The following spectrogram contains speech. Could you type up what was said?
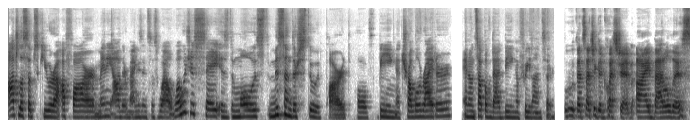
Atlas Obscura, Afar, many other magazines as well. What would you say is the most misunderstood part of being a travel writer, and on top of that, being a freelancer? Ooh, that's such a good question. I battle this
